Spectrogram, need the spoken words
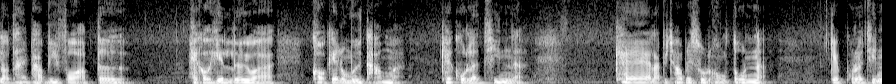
เราถ่ายภาพ before after ให้เขาเห็นเลยว่า ขอแค่ลงมือทำอะ แค่คนละชิ้นอะ แค่รับผิดชอบในส่วนของตนอะ เก็บคนละชิ้น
